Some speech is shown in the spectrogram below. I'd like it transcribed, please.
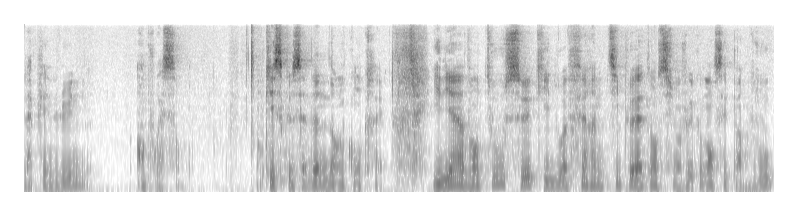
la pleine lune en Poisson. Qu'est-ce que ça donne dans le concret? Il y a avant tout ceux qui doivent faire un petit peu attention, je vais commencer par vous,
